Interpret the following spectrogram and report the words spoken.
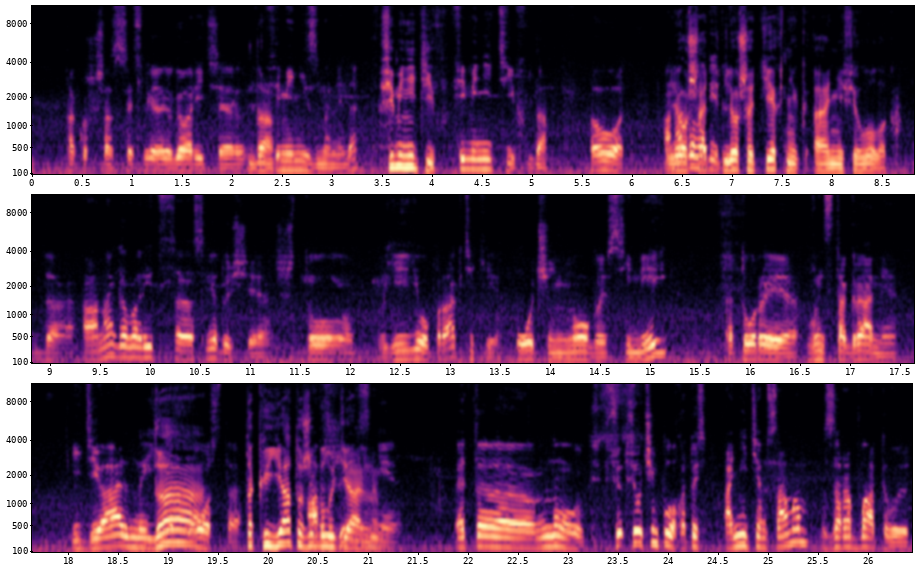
так уж сейчас, если говорить э, Да. феминизмами, да? Феминитив. Феминитив. Да. Вот. Она Леша, говорит, Леша техник, а не филолог. Да, а она говорит э, следующее, что в ее практике очень много семей, которые в Инстаграме идеальные Да. просто. Так и я тоже а был идеальным. жизни это, ну, все, очень плохо. То есть они тем самым зарабатывают.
